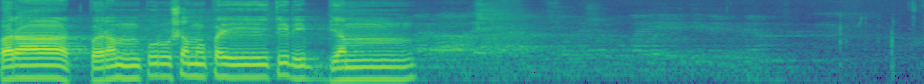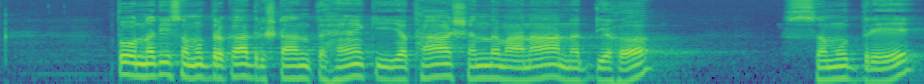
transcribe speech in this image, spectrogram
परात् परम पुरुषमुपैति दिव्यम। तो नदी समुद्र का दृष्टांत है कि यथा छंदमाना नद्य समुद्रे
